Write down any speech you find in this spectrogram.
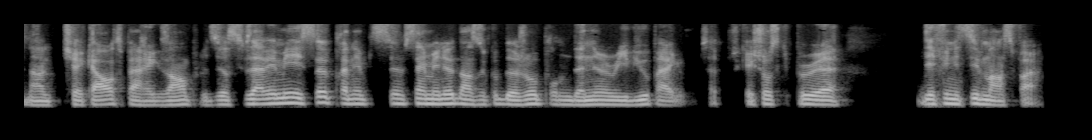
dans le checkout, par exemple, ou dire si vous avez aimé ça, prenez un petit cinq minutes dans une couple de jours pour nous donner un review, par exemple. C'est quelque chose qui peut euh, définitivement se faire.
